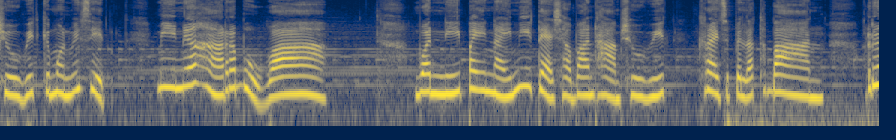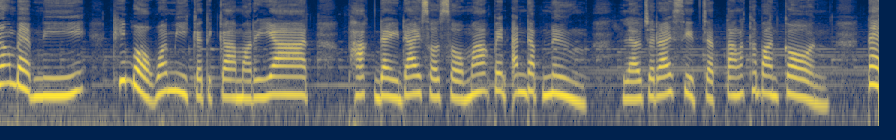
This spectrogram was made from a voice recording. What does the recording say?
ชูวิทย์กมลวิสิทธิ์ มีเนื้อหาระบุว่า วันนี้ไปไหนมีแต่ชาวบ้านถามชูวิทย์ ใครจะเป็นรัฐบาล เรื่องแบบนี้ที่บอกว่ามีกติกามารยาทพักใดได้สสมากเป็นอันดับหนึ่ง แล้วจะได้สิทธิ์จัดตั้งรัฐบาลก่อน แต่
